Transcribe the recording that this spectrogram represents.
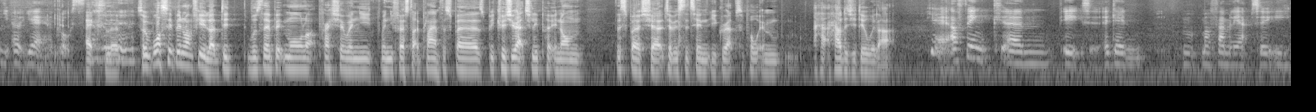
y- uh, yeah of course Excellent. so what's it been like for you? Like, did was there a bit more like pressure when you when you first started playing for Spurs because you're actually putting on the Spurs shirt? It was the team that you grew up supporting. How, how did you deal with that? Yeah, I think um, it's again, m- my family absolutely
